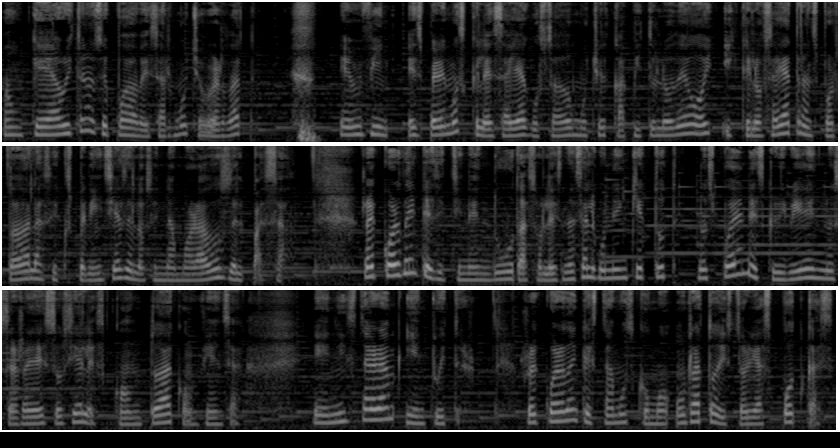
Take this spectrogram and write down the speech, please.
Aunque ahorita no se pueda besar mucho, ¿verdad? en fin, esperemos que les haya gustado mucho el capítulo de hoy y que los haya transportado a las experiencias de los enamorados del pasado. Recuerden que si tienen dudas o les nace alguna inquietud, nos pueden escribir en nuestras redes sociales con toda confianza. En Instagram y en Twitter. Recuerden que estamos como Un Rato de Historias Podcast.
